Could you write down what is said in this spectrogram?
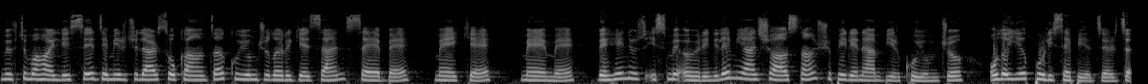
Müftü Mahallesi Demirciler Sokağı'nda kuyumcuları gezen SB, MK, MM ve henüz ismi öğrenilemeyen şahıstan şüphelenen bir kuyumcu olayı polise bildirdi.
